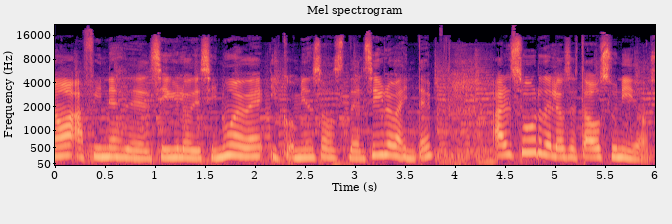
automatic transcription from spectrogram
a fines del siglo XIX y comienzos del siglo XX al sur de los Estados Unidos.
